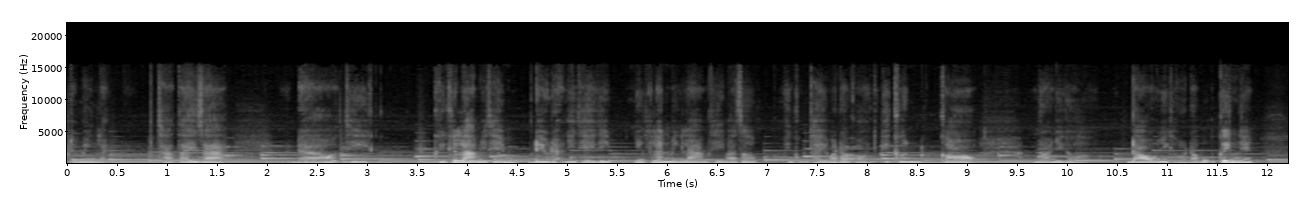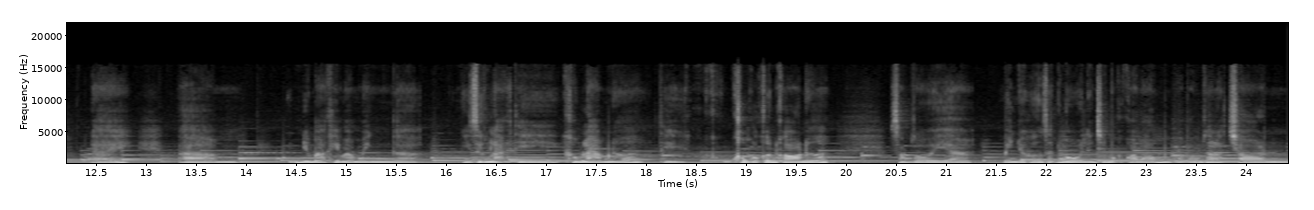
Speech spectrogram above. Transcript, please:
thì mình lại thả tay ra. Đó thì khi cứ làm như thế đều đặn như thế thì những cái lần mình làm thì bao giờ mình cũng thấy bắt đầu có cái cơn co nó như kiểu đau như kiểu đau bụng kinh ấy. Đấy à, nhưng mà khi mà mình ờ, mình dừng lại thì không làm nữa thì không có cơn co nữa xong rồi à, mình được hướng dẫn ngồi lên trên một cái quả bóng. Quả bóng rất là tròn,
